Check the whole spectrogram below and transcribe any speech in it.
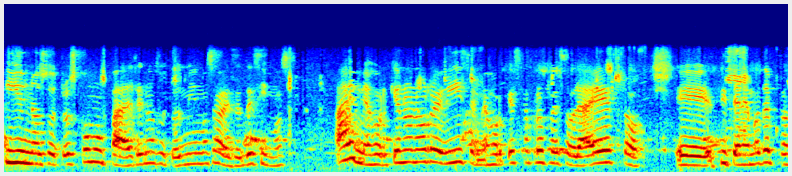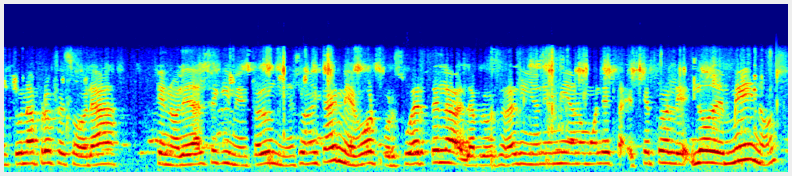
y nosotros como padres, nosotros mismos a veces decimos, ay, mejor que no nos revise, mejor que esta profesora esto. Eh, si tenemos de pronto una profesora que no le da el seguimiento a los niños, son ay, mejor, por suerte la, la profesora del niño ni mía no molesta. Es que lo de menos,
